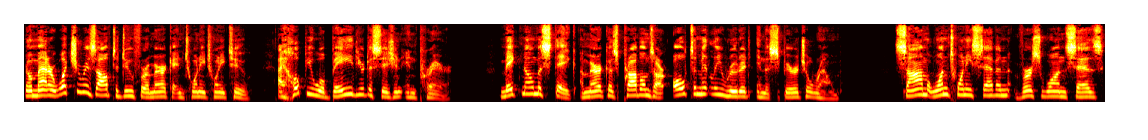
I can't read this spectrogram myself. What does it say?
No matter what you resolve to do for America in 2022, I hope you will bathe your decision in prayer. Make no mistake, America's problems are ultimately rooted in the spiritual realm. Psalm 127 verse 1 says,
